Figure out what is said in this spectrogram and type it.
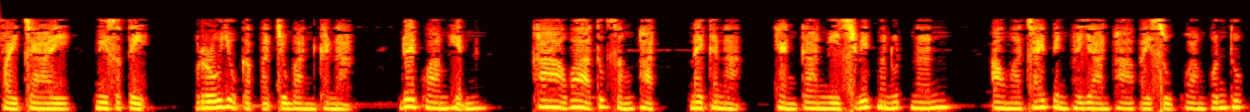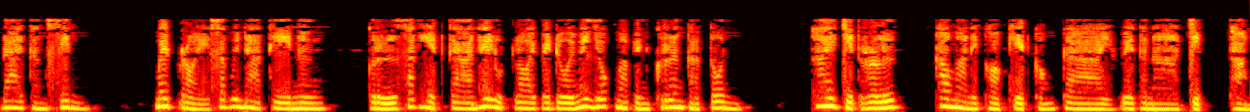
ใฝ่ใจมีสติ รู้อยู่กับปัจจุบันขณะ ด้วยความเห็น ค่าว่าทุกสัมผัสในขณะแห่งการมีชีวิตมนุษย์นั้น เอามาใช้เป็นพยานพาไปสู่ความพ้นทุกข์ได้ทั้งสิ้น ไม่ปล่อยสักวินาทีหนึ่งหรือสักเหตุการณ์ให้หลุดลอยไปโดยไม่ยกมาเป็นเครื่องกระตุ้น ให้จิตระลึก เข้ามาในขอบเขตของกาย เวทนาจิตธรรม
